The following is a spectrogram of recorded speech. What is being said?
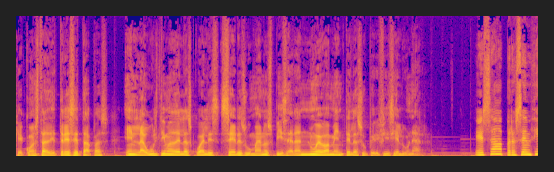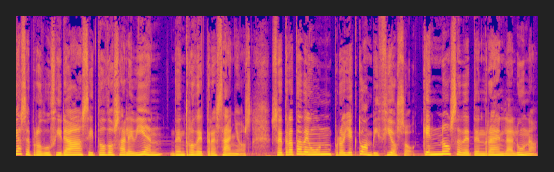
que consta de tres etapas, en la última de las cuales seres humanos pisarán nuevamente la superficie lunar. Esa presencia se producirá, si todo sale bien, dentro de tres años. Se trata de un proyecto ambicioso que no se detendrá en la Luna,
